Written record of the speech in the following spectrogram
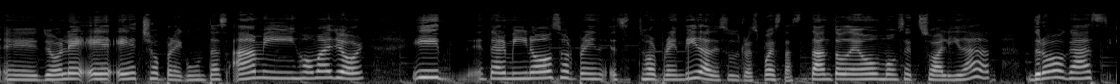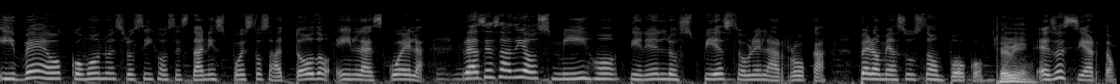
eh, yo le he hecho preguntas a mi hijo mayor y eh, termino sorpre- sorprendida de sus respuestas, tanto de homosexualidad, drogas y veo cómo nuestros hijos están expuestos a todo en la escuela. Gracias a Dios mi hijo tiene los pies sobre la roca, pero me asusta un poco. Qué bien. Eso es cierto.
